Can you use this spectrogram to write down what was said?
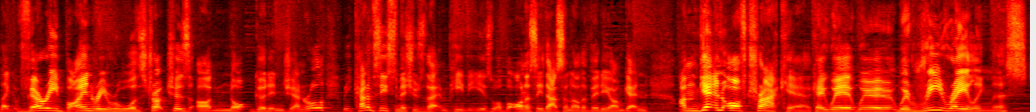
Like, very binary reward structures are not good in general. We kind of see some issues with that in PvE as well. But honestly, that's another video. I'm getting, I'm getting off track here, okay? We're, we're, we're re-rating this.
